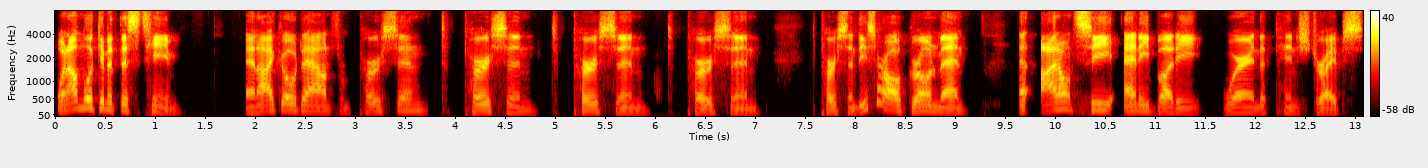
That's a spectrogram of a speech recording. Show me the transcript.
when i'm looking at this team and i go down from person to person to person to person to person these are all grown men and i don't see anybody wearing the pinstripes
